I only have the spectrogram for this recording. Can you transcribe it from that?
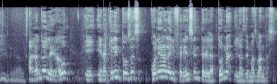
Legado está Hablando ahí. del legado, eh, en aquel entonces, ¿cuál era la diferencia entre la Tona y las demás bandas?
